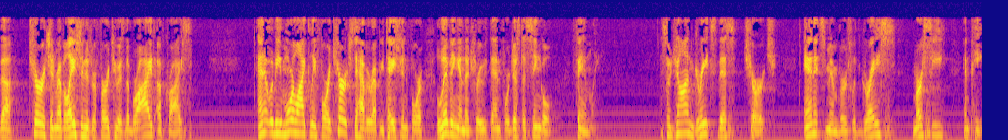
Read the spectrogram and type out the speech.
The church in Revelation is referred to as the bride of Christ. And it would be more likely for a church to have a reputation for living in the truth than for just a single family. So John greets this church and its members with grace, mercy, and peace.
